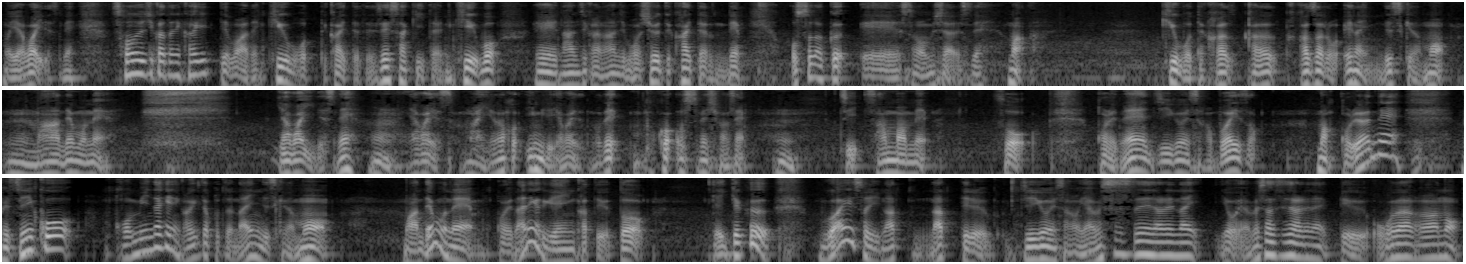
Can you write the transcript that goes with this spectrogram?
まあ、やばいですね。そういう時間に限ってはね、キューボって書いてあってですね、さっき言ったようにキューボ、えー、何時から何時募集って書いてあるんで、おそらく、えー、そのお店はですね、まあ、キューボって書か書かざるを得ないんですけども、うん、まあでもね、やばいですね。うん、やばいです。まあ、いろんな意味でやばいので、僕はお勧めしません。うん。次、3番目。そう。これね、従業員さんが不愛想。まあ、これはね、別にこう、コンビニだけに限ったことじゃないんですけども、まあでもね、これ何が原因かというと、結局、不愛想にななってる従業員さんを辞めさせられない、要は辞めさせられないっていうオーナー側の、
